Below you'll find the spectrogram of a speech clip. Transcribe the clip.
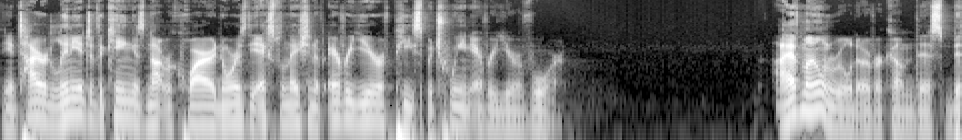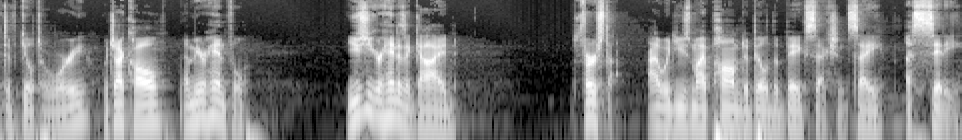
The entire lineage of the king is not required, nor is the explanation of every year of peace between every year of war. I have my own rule to overcome this bit of guilt or worry, which I call a mere handful. Using your hand as a guide, first I would use my palm to build the big section, say a city.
